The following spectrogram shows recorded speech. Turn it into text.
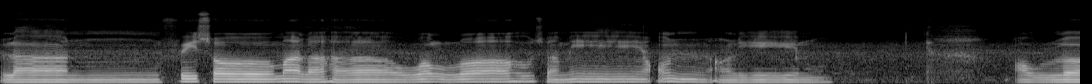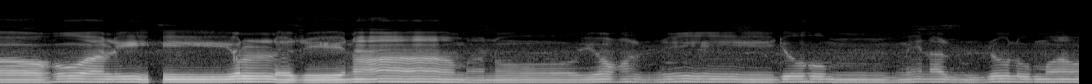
لا انفصام لها والله سميع عليم الله ولي الذين آمنوا يخرجهم من الظلمات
